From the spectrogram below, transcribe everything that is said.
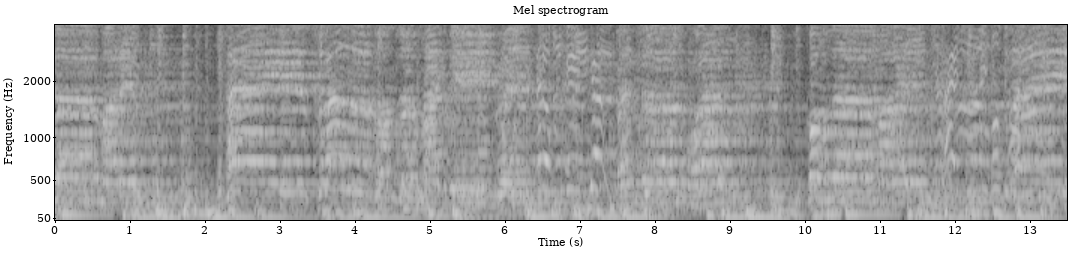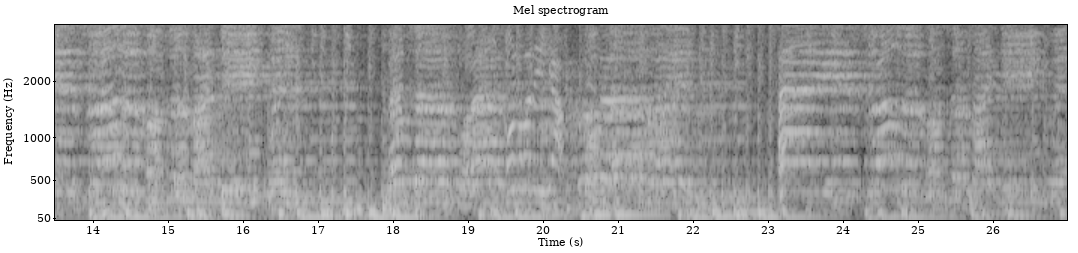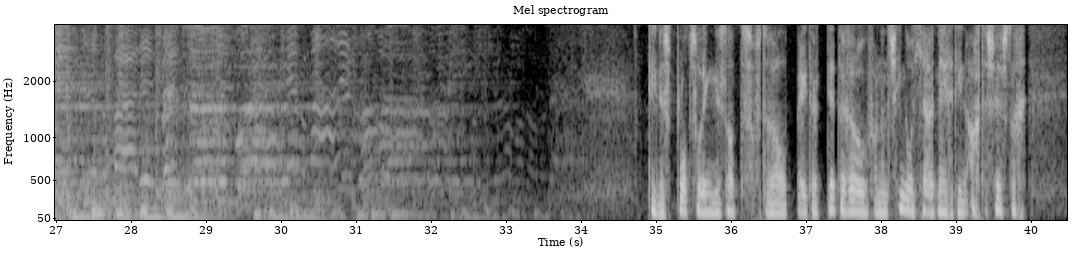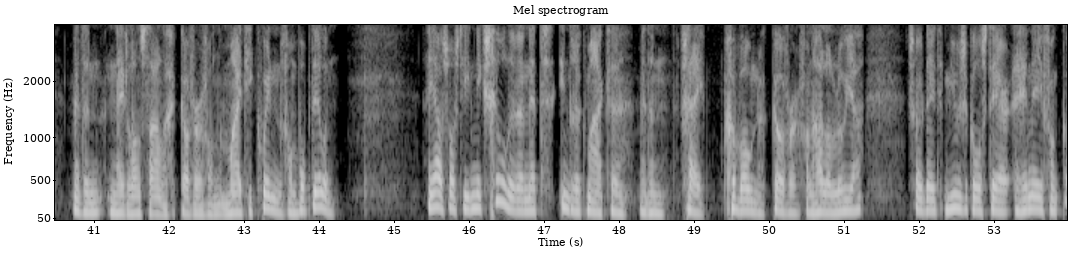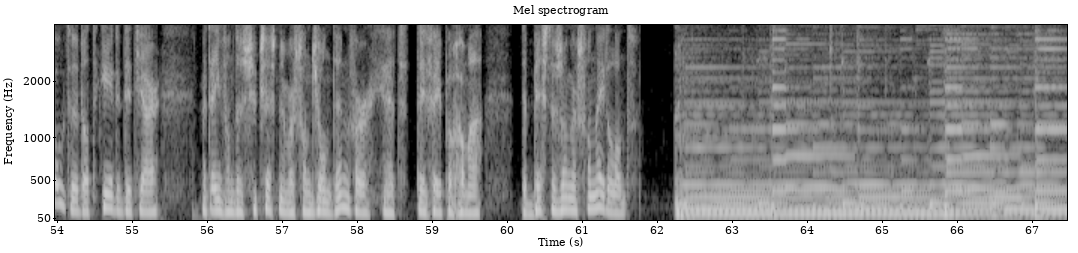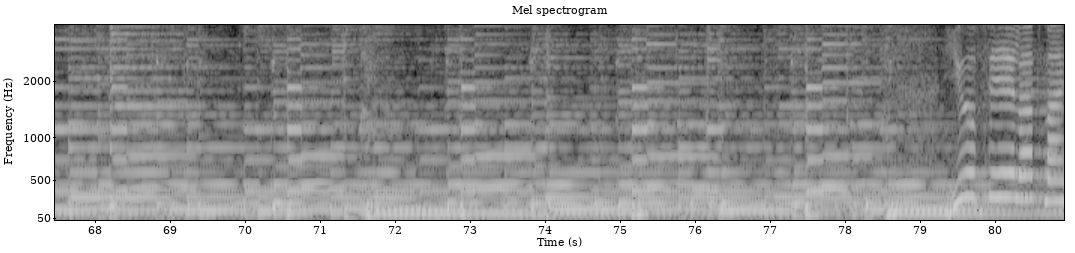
Tinus Plotseling is dat, oftewel Peter Tettero van een singeltje uit 1968 met een Nederlandstalige cover van Mighty Quinn van Bob Dylan. En ja, zoals die Nick Schilder daarnet indruk maakte met een vrij gewone cover van Hallelujah, zo deed musicalster René van Koten dat eerder dit jaar met een van de succesnummers van John Denver in het tv-programma De Beste Zangers van Nederland.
